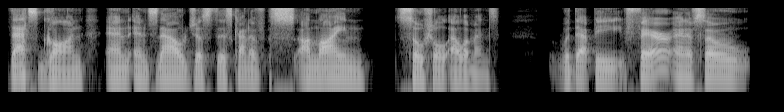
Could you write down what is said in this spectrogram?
That's gone, and and it's now just this kind of online social element. Would that be fair? And if so,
